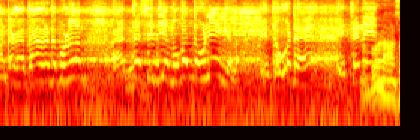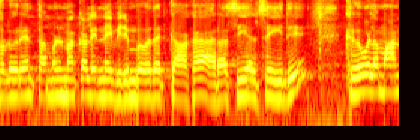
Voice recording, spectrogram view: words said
මට කතා කරන්න පුළුවන් ඇත්ත සිද්ධිය මොකද්ද උනේ කියලා. එතකොට එතන இப்போ நான் சொல்கிறேன் தமிழ் மக்கள் என்னை விரும்புவதற்காக அரசியல் செய்து கேவலமான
